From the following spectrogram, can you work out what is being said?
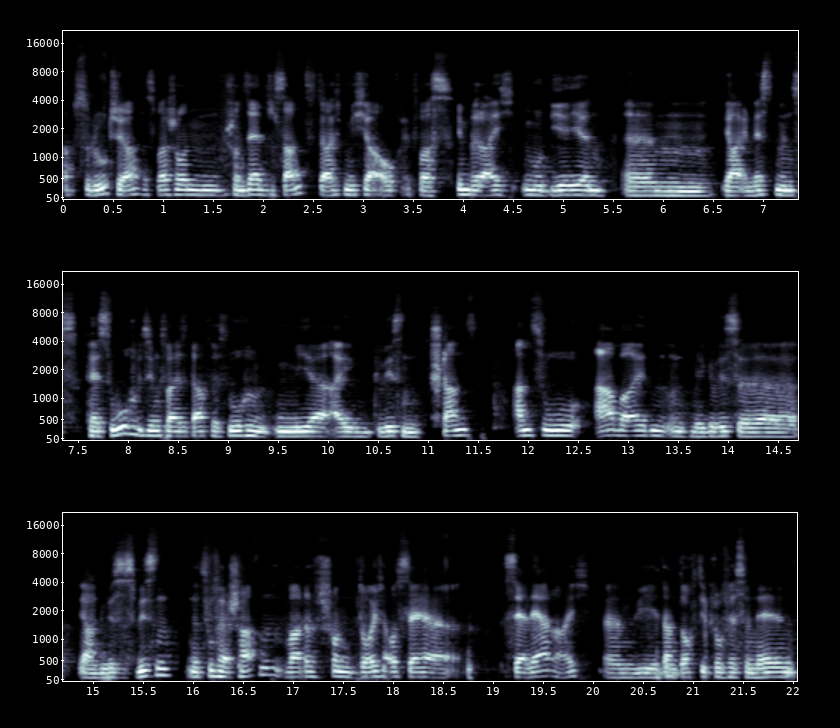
Absolut, ja. Das war schon, schon sehr interessant, da ich mich ja auch etwas im Bereich Immobilien, ähm, ja, Investments versuche, beziehungsweise da versuche, mir einen gewissen Stand anzuarbeiten und mir gewisse, ja, gewisses Wissen zu verschaffen, war das schon durchaus sehr, sehr lehrreich, ähm, wie dann doch die Professionellen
